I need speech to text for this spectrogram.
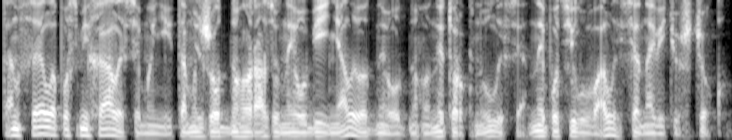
Тансела посміхалася мені, та ми жодного разу не обійняли одне одного, не торкнулися, не поцілувалися навіть у щоку.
